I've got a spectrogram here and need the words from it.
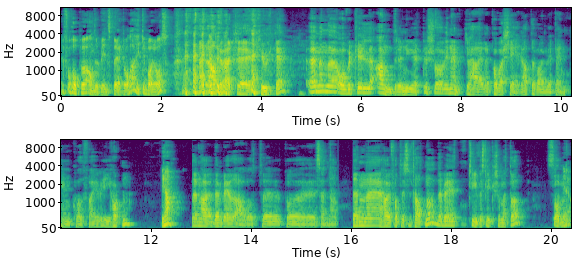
Vi får håpe andre blir inspirert òg, da. Ikke bare oss. Nei, det hadde vært eh, kult, det. Eh, Men eh, over til andre nyheter. Så vi nevnte jo her på Versera at det var en VPN-qualifier i Horten. Ja. Den, har, den ble jo da avholdt på søndag. Den har jo fått resultat nå. Det ble 20 stykker som møtte opp. Som ja.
